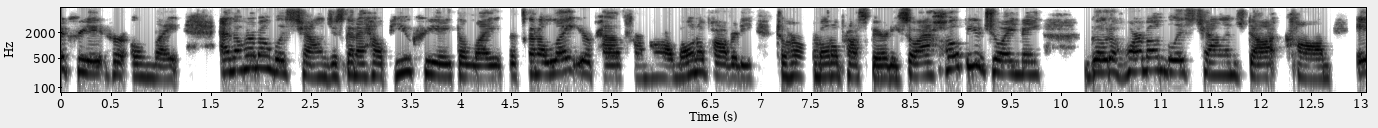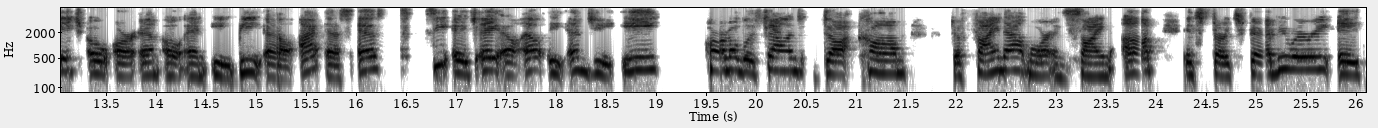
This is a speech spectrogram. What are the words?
to create her own light. And the Hormone Bliss Challenge is to help you create the light that's to light your path from hormonal poverty to hormonal prosperity. So I hope you join me. Go to hormoneblisschallenge.com, H O R M O N E B L I S S C H A L L E N G E, hormoneblisschallenge.com to find out more and sign up. It starts February 8th.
